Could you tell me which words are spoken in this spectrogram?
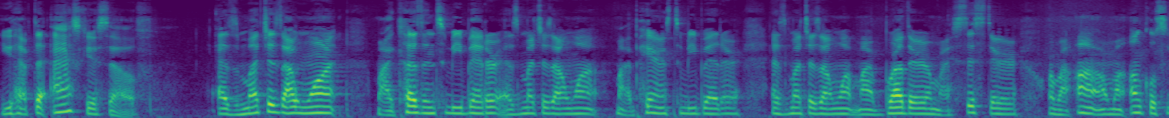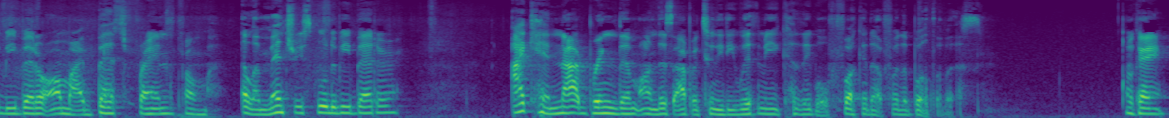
you have to ask yourself as much as I want my cousin to be better, as much as I want my parents to be better, as much as I want my brother my sister or my aunt or my uncle to be better, or my best friend from elementary school to be better, I cannot bring them on this opportunity with me because they will fuck it up for the both of us. Okay?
